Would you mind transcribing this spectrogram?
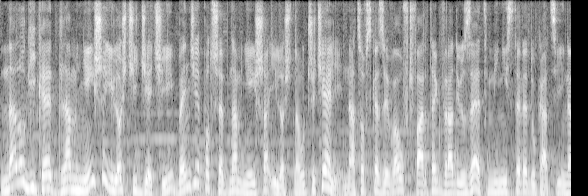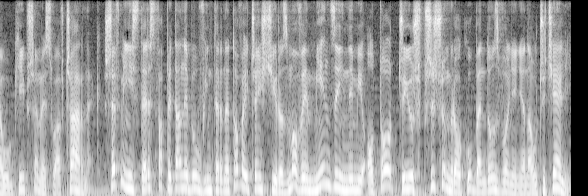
Na logikę dla mniejszej ilości dzieci będzie potrzebna mniejsza ilość nauczycieli, na co wskazywał w czwartek w Radiu Z minister edukacji i nauki Przemysław Czarnek. Szef ministerstwa pytany był w internetowej części rozmowy m.in. o to, czy już w przyszłym roku będą zwolnienia nauczycieli.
